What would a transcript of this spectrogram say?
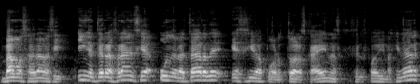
Vamos a hablar así. Inglaterra-Francia, 1 de la tarde. Ese iba por todas las cadenas que se les puede imaginar.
